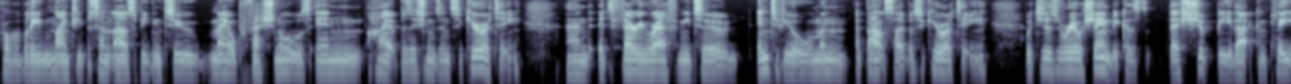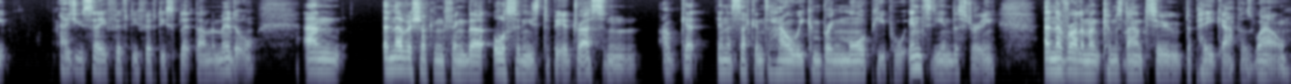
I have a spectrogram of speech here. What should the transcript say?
probably 90% are speaking to male professionals in higher positions in security. And it's very rare for me to interview a woman about cybersecurity, which is a real shame because there should be that complete, as you say, 50 50 split down the middle. And another shocking thing that also needs to be addressed, and I'll get in a second to how we can bring more people into the industry. Another element comes down to the pay gap as well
